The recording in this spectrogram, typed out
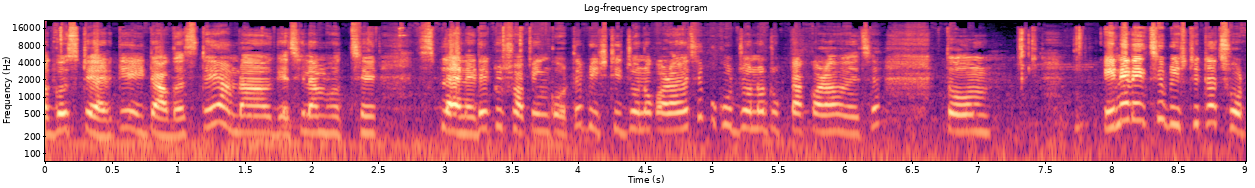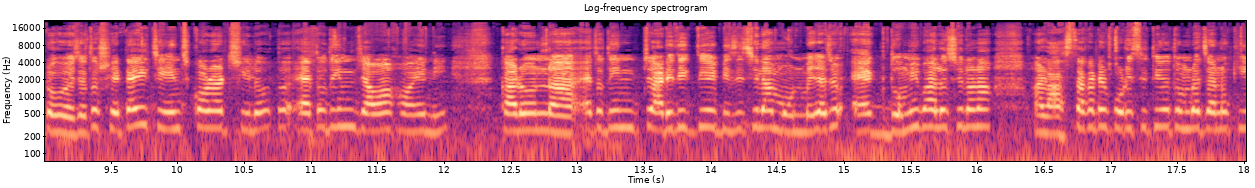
আগস্টে আর কি এইট আগস্টে আমরা গেছিলাম হচ্ছে স্প্ল্যানেডে একটু শপিং করতে। বৃষ্টির জন্য করা হয়েছে পুকুর জন্য টুকটাক করা হয়েছে। তো এনে দেখছি বৃষ্টিটা ছোট হয়েছে, তো সেটাই চেঞ্জ করার ছিল। তো এতদিন যাওয়া হয়নি, কারণ এতদিন চারিদিক দিয়ে বিজি ছিলাম, মন মেজাজও একদমই ভালো ছিল না। আর রাস্তাঘাটের পরিস্থিতিও তোমরা জানো কি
